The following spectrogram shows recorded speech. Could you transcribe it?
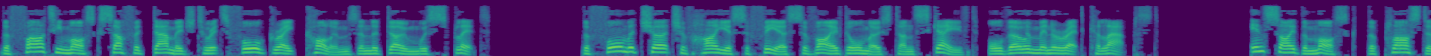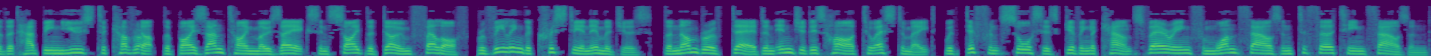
The Fatih Mosque suffered damage to its four great columns and the dome was split. The former church of Hagia Sophia survived almost unscathed, although a minaret collapsed. Inside the mosque, the plaster that had been used to cover up the Byzantine mosaics inside the dome fell off, revealing the Christian images. The number of dead and injured is hard to estimate, with different sources giving accounts varying from 1,000 to 13,000.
